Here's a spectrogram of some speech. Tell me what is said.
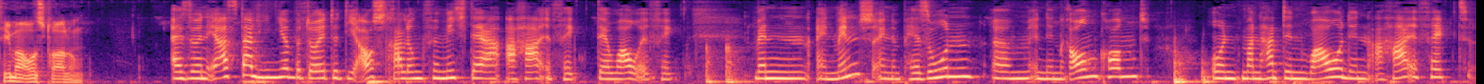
Thema Ausstrahlung. Also in erster Linie bedeutet die Ausstrahlung für mich der Aha-Effekt, der Wow-Effekt. Wenn ein Mensch, eine Person ähm, in den Raum kommt und man hat den Wow, den Aha-Effekt,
